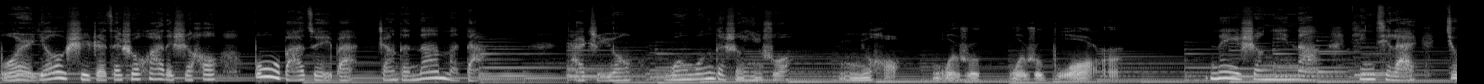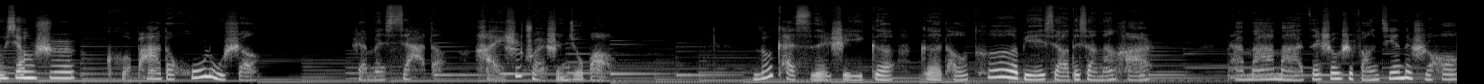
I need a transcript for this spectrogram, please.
博尔又试着在说话的时候不把嘴巴张得那么大，他只用嗡嗡的声音说：“你好，我是。”我是博尔，那声音呢，听起来就像是可怕的呼噜声，人们吓得还是转身就跑。卢卡斯是一个个头特别小的小男孩，他妈妈在收拾房间的时候，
